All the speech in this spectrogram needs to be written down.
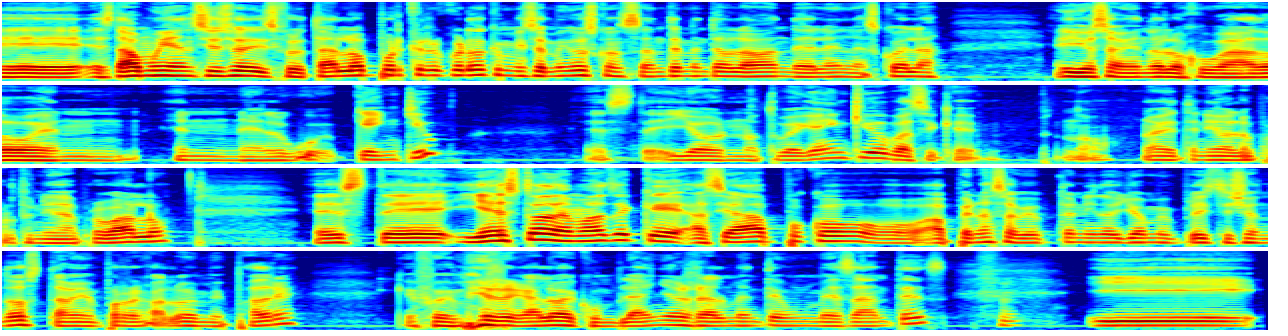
Eh, estaba muy ansioso de disfrutarlo porque recuerdo que mis amigos constantemente hablaban de él en la escuela. Ellos habiéndolo jugado en, en el GameCube. Este, yo no tuve GameCube, así que pues, no, no había tenido la oportunidad de probarlo. Este, y esto además de que hacía poco apenas había obtenido yo mi PlayStation 2, también por regalo de mi padre, que fue mi regalo de cumpleaños realmente un mes antes. Y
